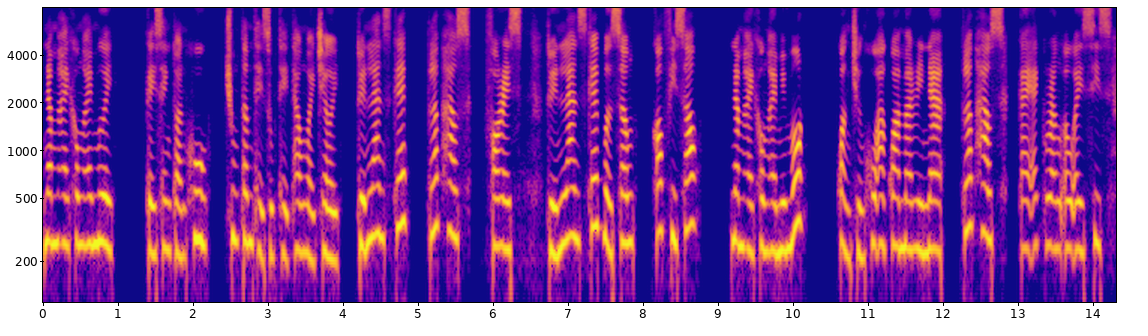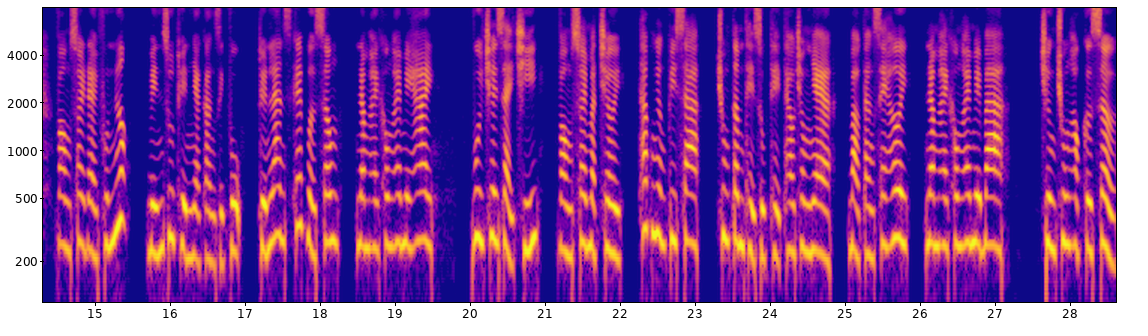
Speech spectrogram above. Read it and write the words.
Năm 2020, cây xanh toàn khu, trung tâm thể dục thể thao ngoài trời, tuyến landscape, clubhouse, forest, tuyến landscape bờ sông, coffee shop. Năm 2021, quảng trường khu Aqua Marina, clubhouse, kayak Grand Oasis, vòng xoay đài phun nước, bến du thuyền nhà càng dịch vụ, tuyến landscape bờ sông. Năm 2022, vui chơi giải trí, vòng xoay mặt trời, tháp ngưng Pisa, trung tâm thể dục thể thao trong nhà, bảo tàng xe hơi. Năm 2023, trường trung học cơ sở,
